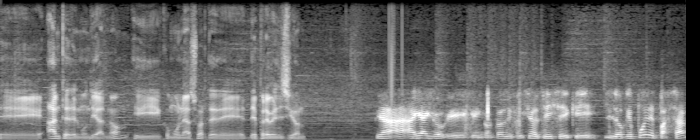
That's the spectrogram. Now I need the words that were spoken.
Eh, antes del Mundial, ¿no? Y como una suerte de, de prevención. Mirá, hay algo que, que en control de infección se dice que lo que puede pasar,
